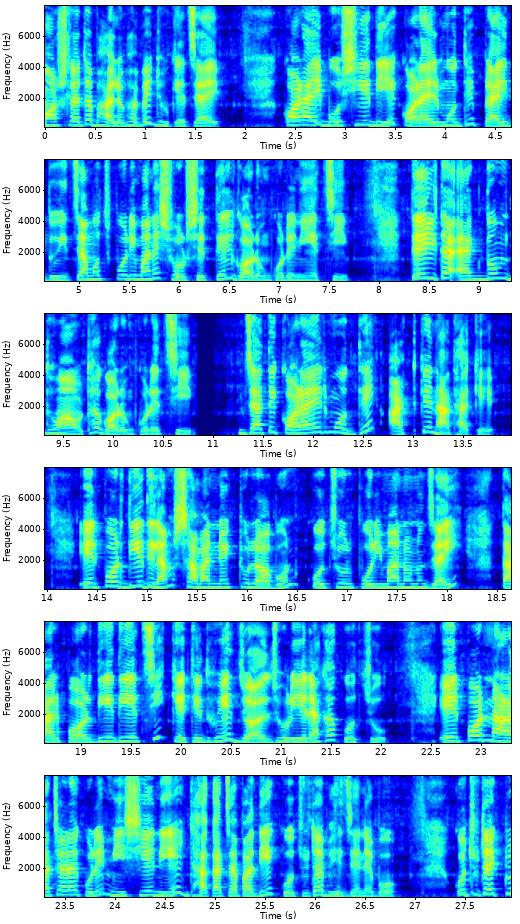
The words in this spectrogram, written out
মশলাটা ভালোভাবে ঢুকে যায়। কড়াই বসিয়ে দিয়ে কড়াইয়ের মধ্যে প্রায় দুই চামচ পরিমাণে সর্ষের তেল গরম করে নিয়েছি। তেলটা একদম ধোঁয়া ওঠা গরম করেছি, যাতে কড়াইয়ের মধ্যে আটকে না থাকে। এরপর দিয়ে দিলাম সামান্য একটু লবণ, কচুর পরিমাণ অনুযায়ী। তারপর দিয়ে দিয়েছি কেটে ধুয়ে জল ঝরিয়ে রাখা কচু। এরপর নাড়াচাড়া করে মিশিয়ে নিয়ে ঢাকা চাপা দিয়ে কচুটা ভেজে নেব। কচুটা একটু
